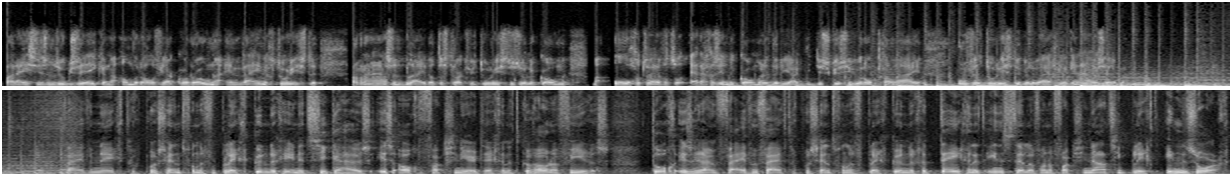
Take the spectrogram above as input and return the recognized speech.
Parijs is natuurlijk zeker na anderhalf jaar corona en weinig toeristen razend blij dat er straks weer toeristen zullen komen. Maar ongetwijfeld zal ergens in de komende drie jaar die discussie weer op gaan laaien. Hoeveel toeristen willen we eigenlijk in huis hebben? 95% van de verpleegkundigen in het ziekenhuis is al gevaccineerd tegen het coronavirus. Toch is ruim 55% van de verpleegkundigen tegen het instellen van een vaccinatieplicht in de zorg.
